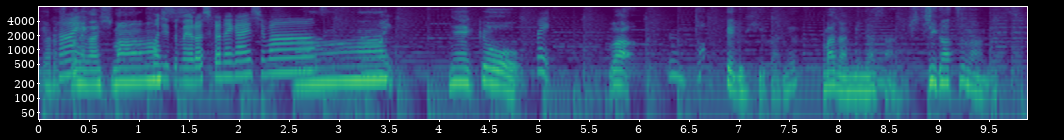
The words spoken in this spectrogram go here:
よろしくお願いします、本日もよろしくお願いします。はい。ね今日は、うん、撮ってる日がねまだ皆さん7月なんです。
